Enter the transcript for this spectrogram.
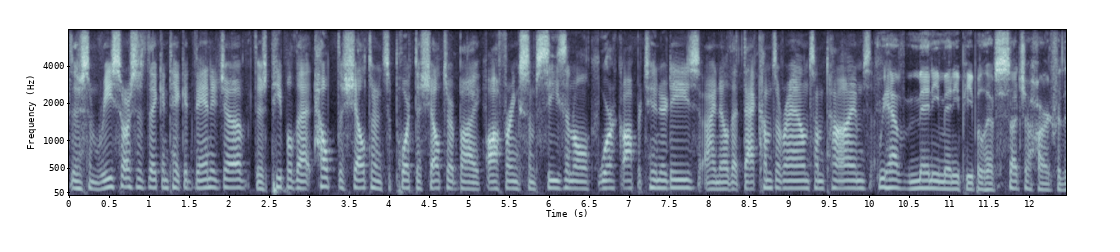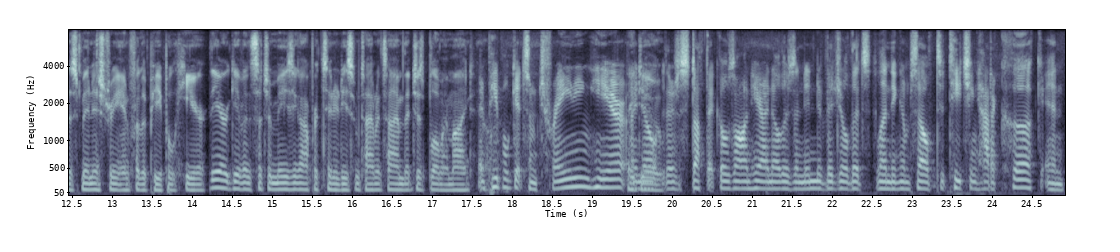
There's some resources they can take advantage of. There's people that help the shelter and support the shelter by offering some seasonal work opportunities. I know that that comes around sometimes. We have many, many people who have such a heart for this ministry and for the people here. They are given such amazing opportunities from time to time that just blow my mind. And people get some training here. I know do. there's stuff that goes on here. I know there's an individual that's lending himself to teaching how to cook and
